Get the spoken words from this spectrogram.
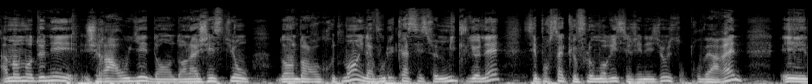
À un moment donné, Gérard Rouillet dans, dans la gestion, dans, dans le recrutement, il a voulu casser ce mythe lyonnais. C'est pour ça que Flo Maurice et Genesio ils se sont retrouvés à Rennes. Et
